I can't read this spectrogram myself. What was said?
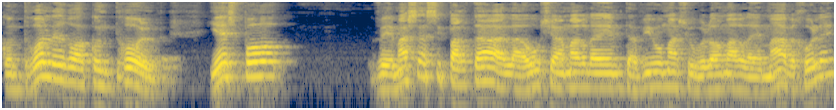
ה-controller או ה-control? יש פה, ומה שאתה סיפרת על ההוא שאמר להם תביאו משהו ולא אמר להם מה וכולי,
